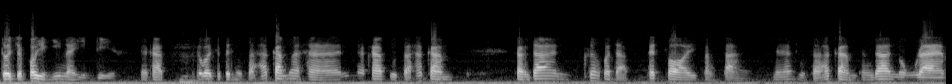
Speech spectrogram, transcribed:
โดยเฉพาะอย่างยิ่งในอินเดียนะครับอืมไม่ว่าจะเป็นอุตสาหกรรมอาหารนะครับ อุตสาหกรรมทางด้านเครื่องประดับเพชรพลอยต่างๆนะฮะอุตสาหกรรมทางด้านโรงแรม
